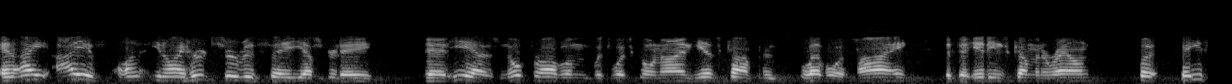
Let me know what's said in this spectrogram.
and I I have on you know I heard Servais say yesterday that he has no problem with what's going on. His confidence level is high that the hitting's coming around, but based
